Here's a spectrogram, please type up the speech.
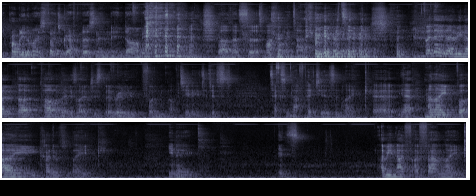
You're probably the most photographed person in, in Derby. well, that's that's my fault entirely. but no, no, I mean that, that part of it is like just a really fun opportunity to just take some daft pictures and like uh, yeah, and Mhm. like but I kind of like you know it's I mean I've I've found like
